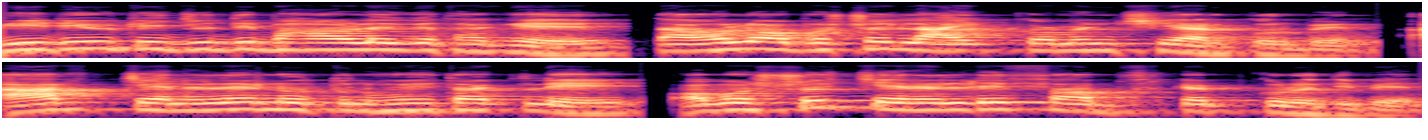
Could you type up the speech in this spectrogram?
ভিডিওটি যদি ভালো লেগে থাকে, তাহলে অবশ্যই লাইক, কমেন্ট, শেয়ার করবেন। আর চ্যানেলে নতুন হয়ে থাকলে অবশ্যই চ্যানেলটি সাবস্ক্রাইব করে দিবেন।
